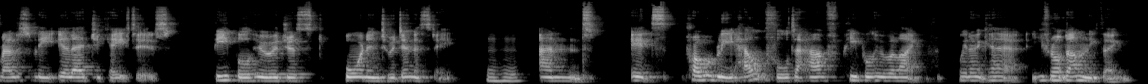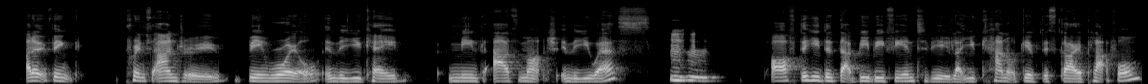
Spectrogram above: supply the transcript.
relatively ill-educated people who are just born into a dynasty, mm-hmm. and it's probably helpful to have people who are like, we don't care. You've not done anything. I don't think Prince Andrew being royal in the UK means as much in the US. Mm-hmm. After he did that BBC interview, like you cannot give this guy a platform.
